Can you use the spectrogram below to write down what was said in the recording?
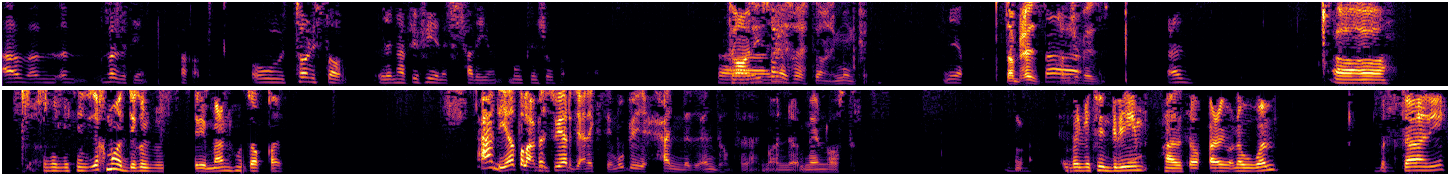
آه، فلفتين فقط. وتوني ستورم لأنها في فينيكس حاليا ممكن نشوفها. ف... توني؟ صحيح صحيح توني ممكن. yep. طب عز ف- خلينا نشوف عز. عز. آه يا أخي ما ودي أقول انه هو أتوقع عادي يطلع بس ويرجع NXT مو بيحند عندهم في ال main roster فلفتين دريم هذا توقعي الأول. والثاني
